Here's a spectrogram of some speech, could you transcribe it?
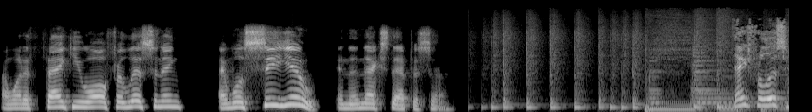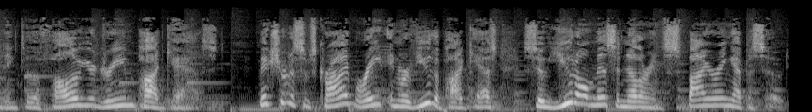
I want to thank you all for listening, and we'll see you in the next episode. Thanks for listening to the Follow Your Dream podcast. Make sure to subscribe, rate, and review the podcast so you don't miss another inspiring episode.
